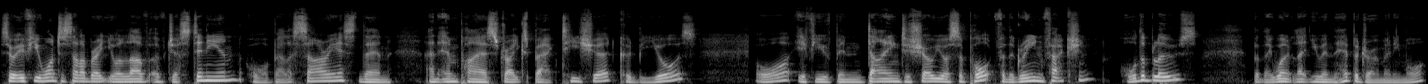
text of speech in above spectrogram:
So if you want to celebrate your love of Justinian or Belisarius, then an Empire Strikes Back t shirt could be yours. Or if you've been dying to show your support for the Green faction or the Blues, but they won't let you in the Hippodrome anymore,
